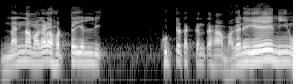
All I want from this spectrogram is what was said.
ನನ್ನ ಮಗಳ ಹೊಟ್ಟೆಯಲ್ಲಿ ಹುಟ್ಟತಕ್ಕಂತಹ ಮಗನಿಗೇ ನೀನು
